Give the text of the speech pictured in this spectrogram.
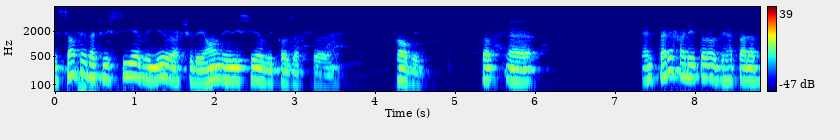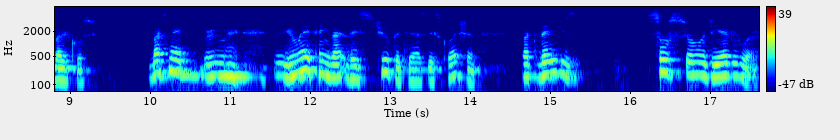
it's something that we see every year actually only this year because of uh, COVID so uh, يعني الطريقة اللي يطلعوا بها الطلبة الكوس but may you may think that they're stupid to ask this question but there is sociology everywhere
